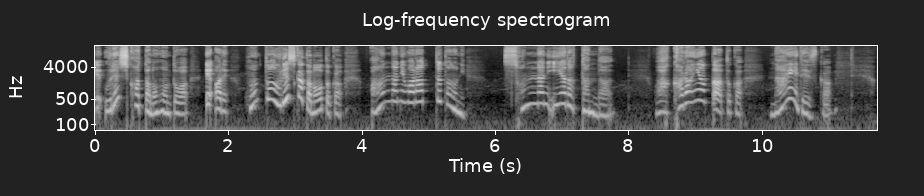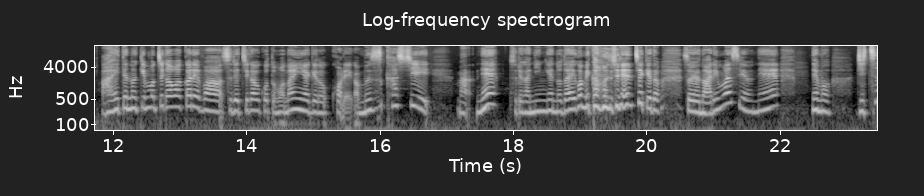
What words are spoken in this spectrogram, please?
え嬉しかったの本当はえあれ本当は嬉しかったのとかあんなに笑ってたのにそんなに嫌だったんだわからんやったとかないですか相手の気持ちが分かればすれ違うこともないんやけどこれが難しいまあねそれが人間の醍醐味かもしれんちゃけどそういうのありますよねでも実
